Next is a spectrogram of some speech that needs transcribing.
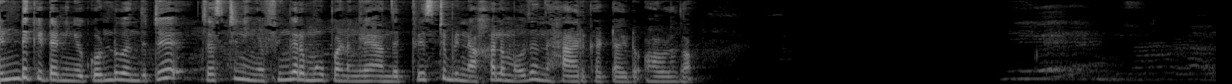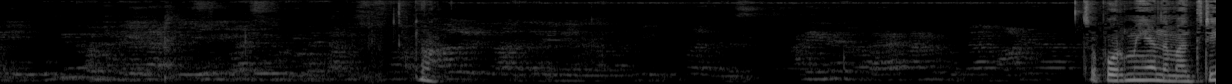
எண்டு கிட்ட நீங்கள் கொண்டு வந்துட்டு ஜஸ்ட் நீங்கள் ஃபிங்கரை மூவ் பண்ணுங்களேன். அந்த ட்விஸ்ட் இப்படி நகலும் போது அந்த ஹேர் கட் ஆகிடும் அவ்வளோதான் ஸோ பொறுமையாக அந்த மாதிரி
